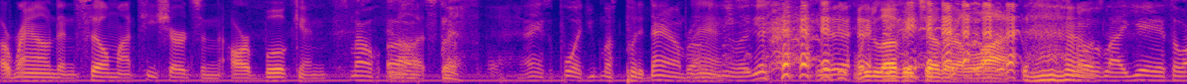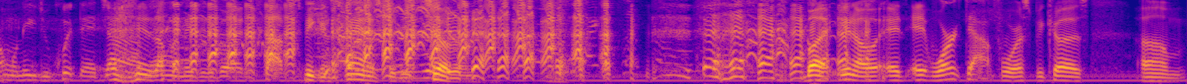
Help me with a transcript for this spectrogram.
around and sell my T-shirts and our book and, Smell, and all uh, that stuff. I ain't support. You must put it down, bro. Man. You know, We love each other a lot. Smo was like, yeah, so I'm gonna need you to quit that job. I'm gonna need you to go ahead and stop speaking Spanish to these children. but you know, it, it worked out for us because um,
